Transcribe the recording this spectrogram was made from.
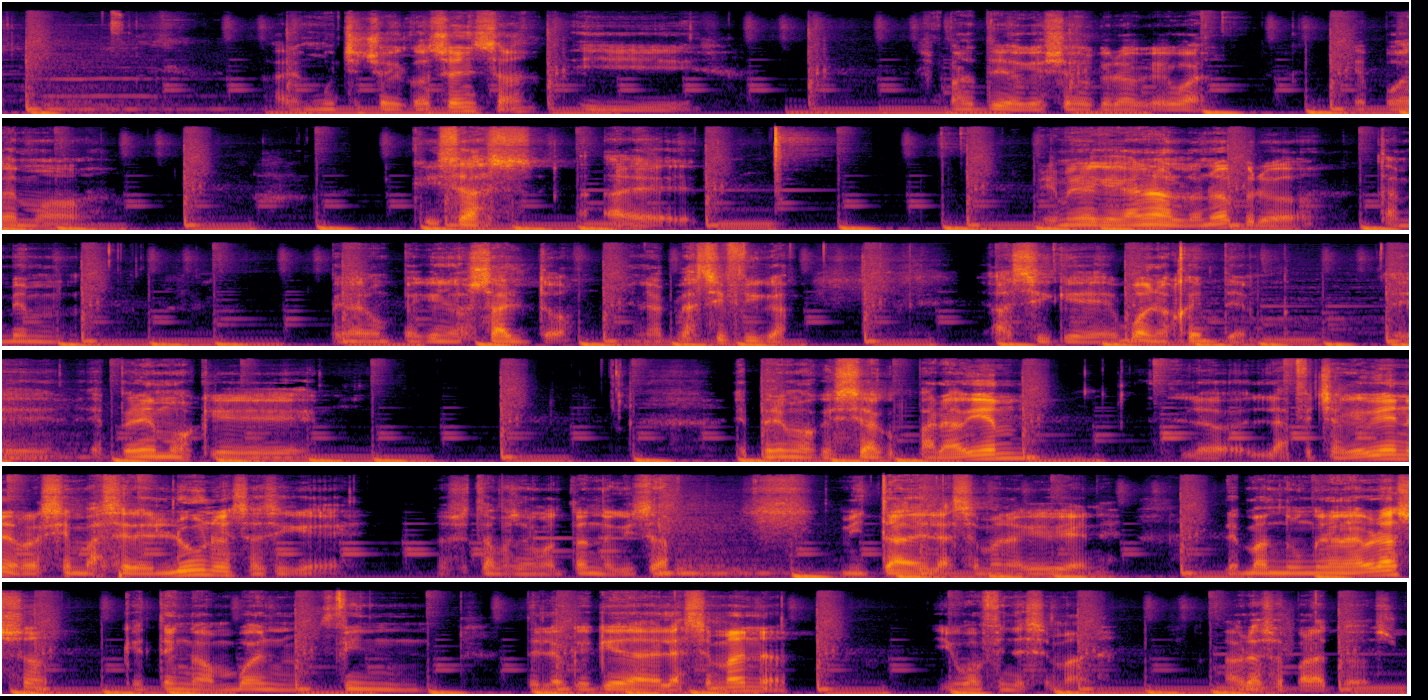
al muchacho de Cosenza, y es un partido que yo creo que bueno, que podemos quizás eh, primero hay que ganarlo, ¿no? Pero también pegar un pequeño salto en la clasifica. Así que bueno gente, eh, esperemos que esperemos que sea para bien. la fecha que viene recién va a ser el lunes, así que nos estamos encontrando quizás mitad de la semana que viene. Les mando un gran abrazo, que tengan un buen fin de lo que queda de la semana y buen fin de semana. Abrazo para todos.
